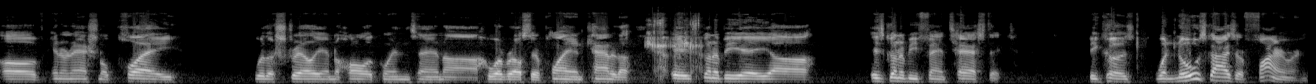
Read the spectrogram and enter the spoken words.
of international play with Australia and the Harlequins and uh, whoever else they're playing, Canada, is going to be a uh, is going to be fantastic because when those guys are firing,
